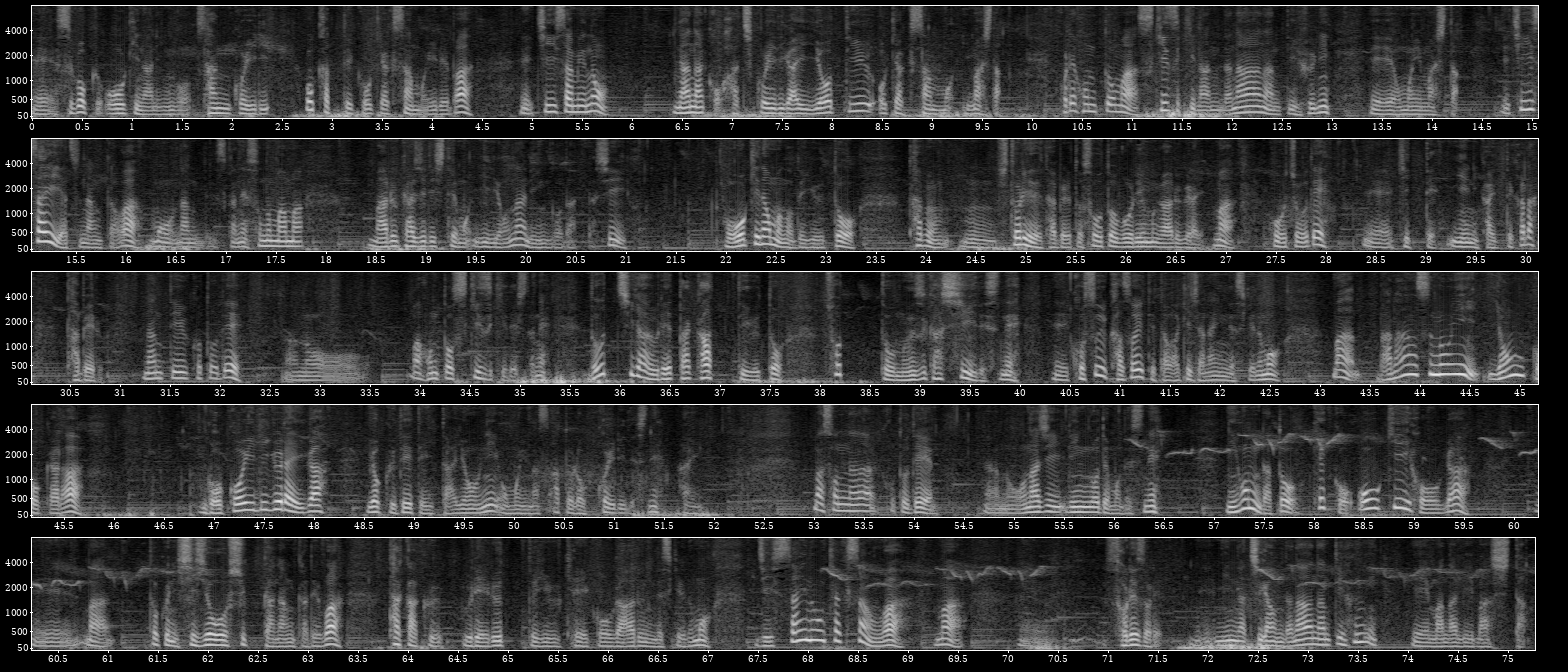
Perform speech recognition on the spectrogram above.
えー、すごく大きなりんご3個入りを買っていくお客さんもいれば、え、小さめの7個8個入りがいいよっていうお客さんもいました。これ本当まあ好き好きなんだななんていうふうに、え、思いました。で小さいやつなんかはもう何ですかねそのまま丸かじりしてもいいようなりんごだったし大きなもので言うと多分、うん、1人で食べると相当ボリュームがあるぐらい、まあ、包丁で、えー、切って家に帰ってから食べるなんていうことで、あのー、まあ、本当好き好きでしたね。どっちが売れたかっていうとちょっと難しいですね、えー、個数数えてたわけじゃないんですけどもまあバランスのいい4個から5個入りぐらいがよく出ていたように思います。あと6個入りですね。はい。まあそんなことであの同じりんごでもですね日本だと結構大きい方が、えー、まあ特に市場出荷なんかでは高く売れるという傾向があるんですけれども実際のお客さんはまあ、えー、それぞれ、みんな違うんだななんていうふうに、え学びました。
